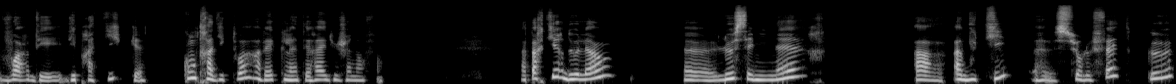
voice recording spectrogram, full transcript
voire des pratiques contradictoires avec l'intérêt du jeune enfant. À partir de là, euh, le séminaire a abouti euh, sur le fait que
